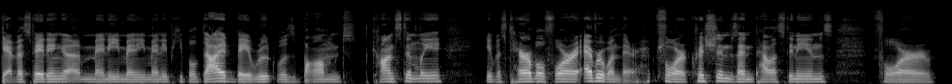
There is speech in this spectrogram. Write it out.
devastating. Uh, many, many, many people died. Beirut was bombed constantly. It was terrible for everyone there, for Christians and Palestinians, for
